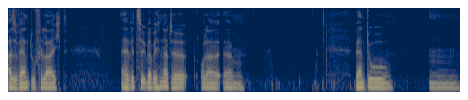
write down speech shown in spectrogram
Also während du vielleicht äh, Witze über Behinderte oder ähm, während du mh,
